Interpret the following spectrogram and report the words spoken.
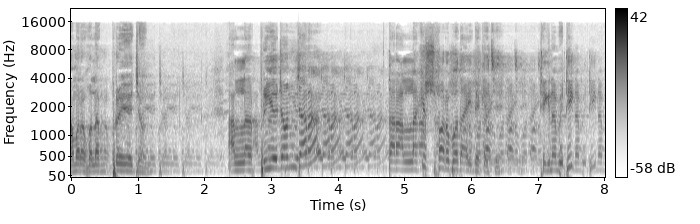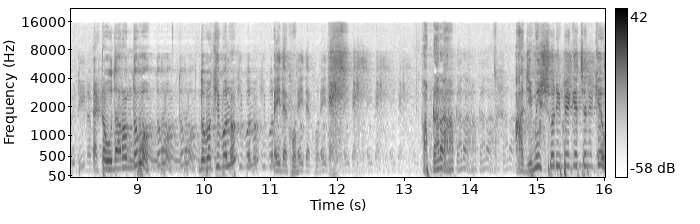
আমরা হলাম প্রয়োজন। আল্লাহর প্রিয়জন যারা, তারা আল্লাহকে সর্বদাই দেখেছে। ঠিক না ঠিক একটা উদাহরণ দেবো? দেবো কি বলো এই দেখো আপনারা আজমির শরীফে গেছেন কেউ?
